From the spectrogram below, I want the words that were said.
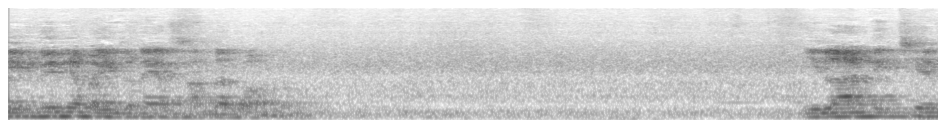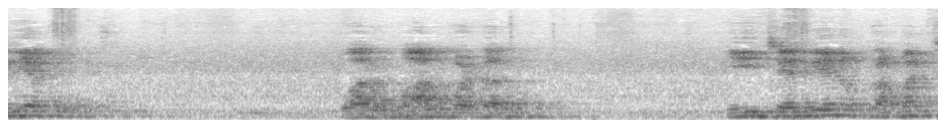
నిర్వీర్యమవుతున్నాయి ఆ సందర్భంలో. ఇలాంటి చర్యకు వారు పాల్పడ్డారు. ఈ చర్యను ప్రపంచ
